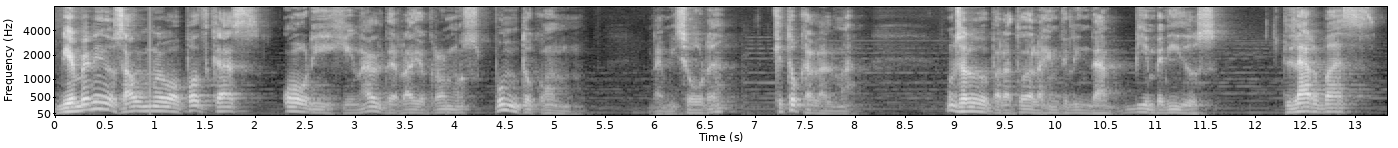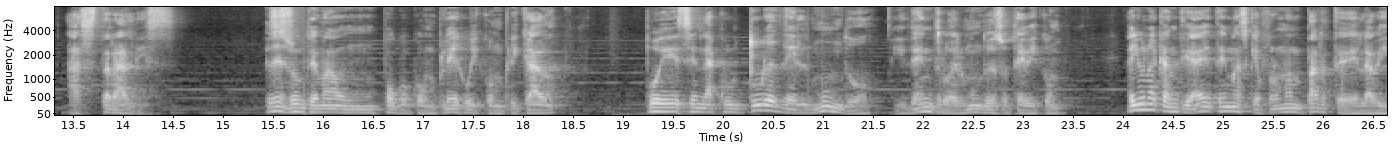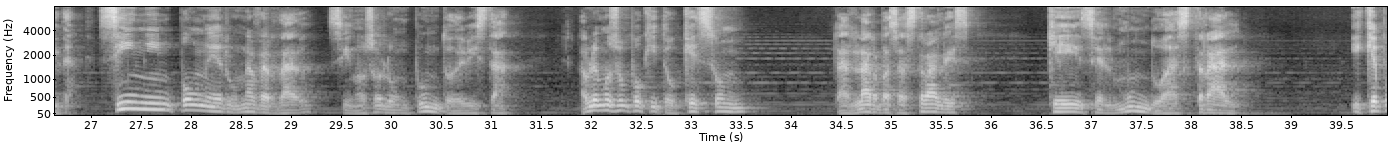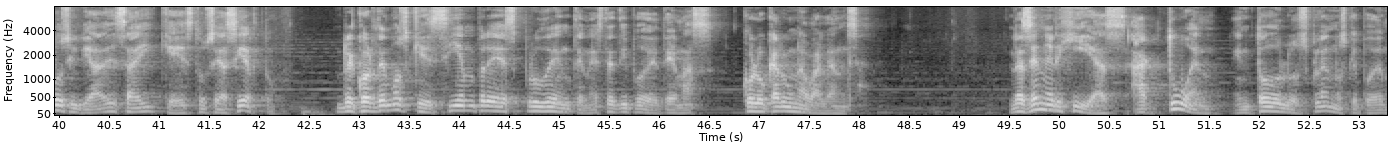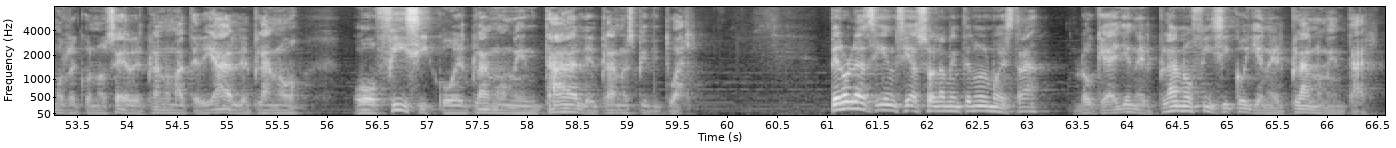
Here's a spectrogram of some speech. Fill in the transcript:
Bienvenidos a un nuevo podcast original de radiocronos.com, la emisora que toca el alma. Un saludo para toda la gente linda. Bienvenidos. Larvas astrales. Ese es un tema un poco complejo y complicado, pues en la cultura del mundo y dentro del mundo esotérico hay una cantidad de temas que forman parte de la vida sin imponer una verdad, sino solo un punto de vista, hablemos un poquito qué son las larvas astrales, qué es el mundo astral y qué posibilidades hay que esto sea cierto. Recordemos que siempre es prudente en este tipo de temas colocar una balanza. Las energías actúan en todos los planos que podemos reconocer, el plano material, el plano o físico, el plano mental, el plano espiritual. Pero la ciencia solamente nos muestra lo que hay en el plano físico y en el plano mental.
